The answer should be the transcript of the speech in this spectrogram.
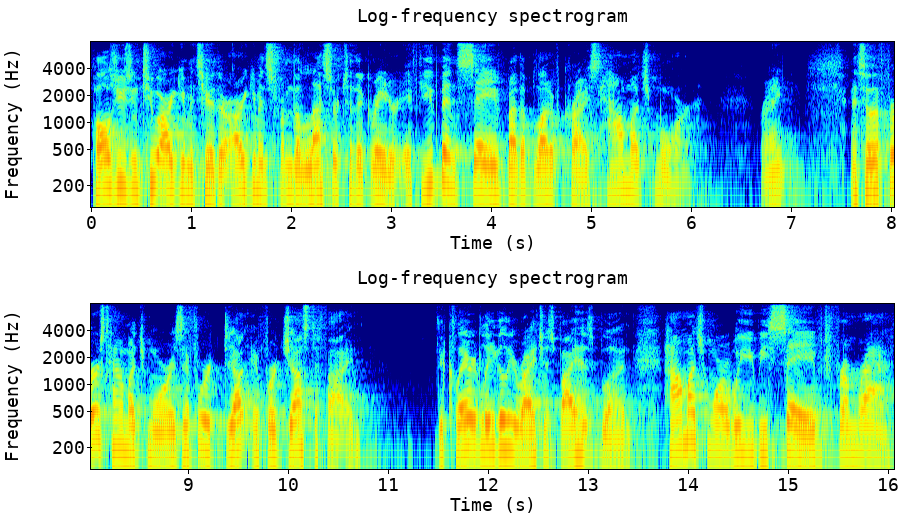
Paul's using two arguments here. They're arguments from the lesser to the greater. If you've been saved by the blood of Christ, how much more? Right? And so the first how much more is if we're, ju- if we're justified, declared legally righteous by his blood, how much more will you be saved from wrath?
